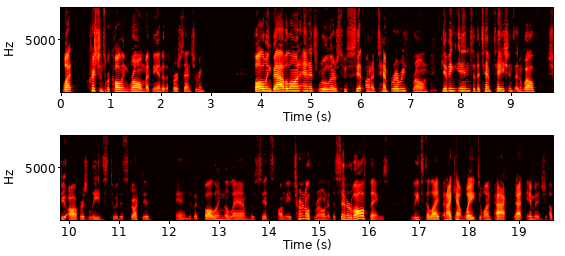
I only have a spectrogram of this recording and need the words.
what Christians were calling Rome at the end of the first century. Following Babylon and its rulers who sit on a temporary throne, giving in to the temptations and wealth she offers leads to a destructive end. But following the Lamb who sits on the eternal throne at the center of all things leads to life. And I can't wait to unpack that image of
